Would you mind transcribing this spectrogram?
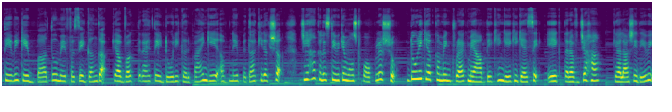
देवी के बातों में फंसे गंगा। क्या वक्त रहते डोरी कर पाएँगी अपने पिता की रक्षा? जी हाँ कलर्स टीवी के मोस्ट पॉपुलर शो। डोरी के अपकमिंग ट्रैक में आप देखेंगे कि कैसे एक तरफ़ जहाँ कैलाशी देवी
